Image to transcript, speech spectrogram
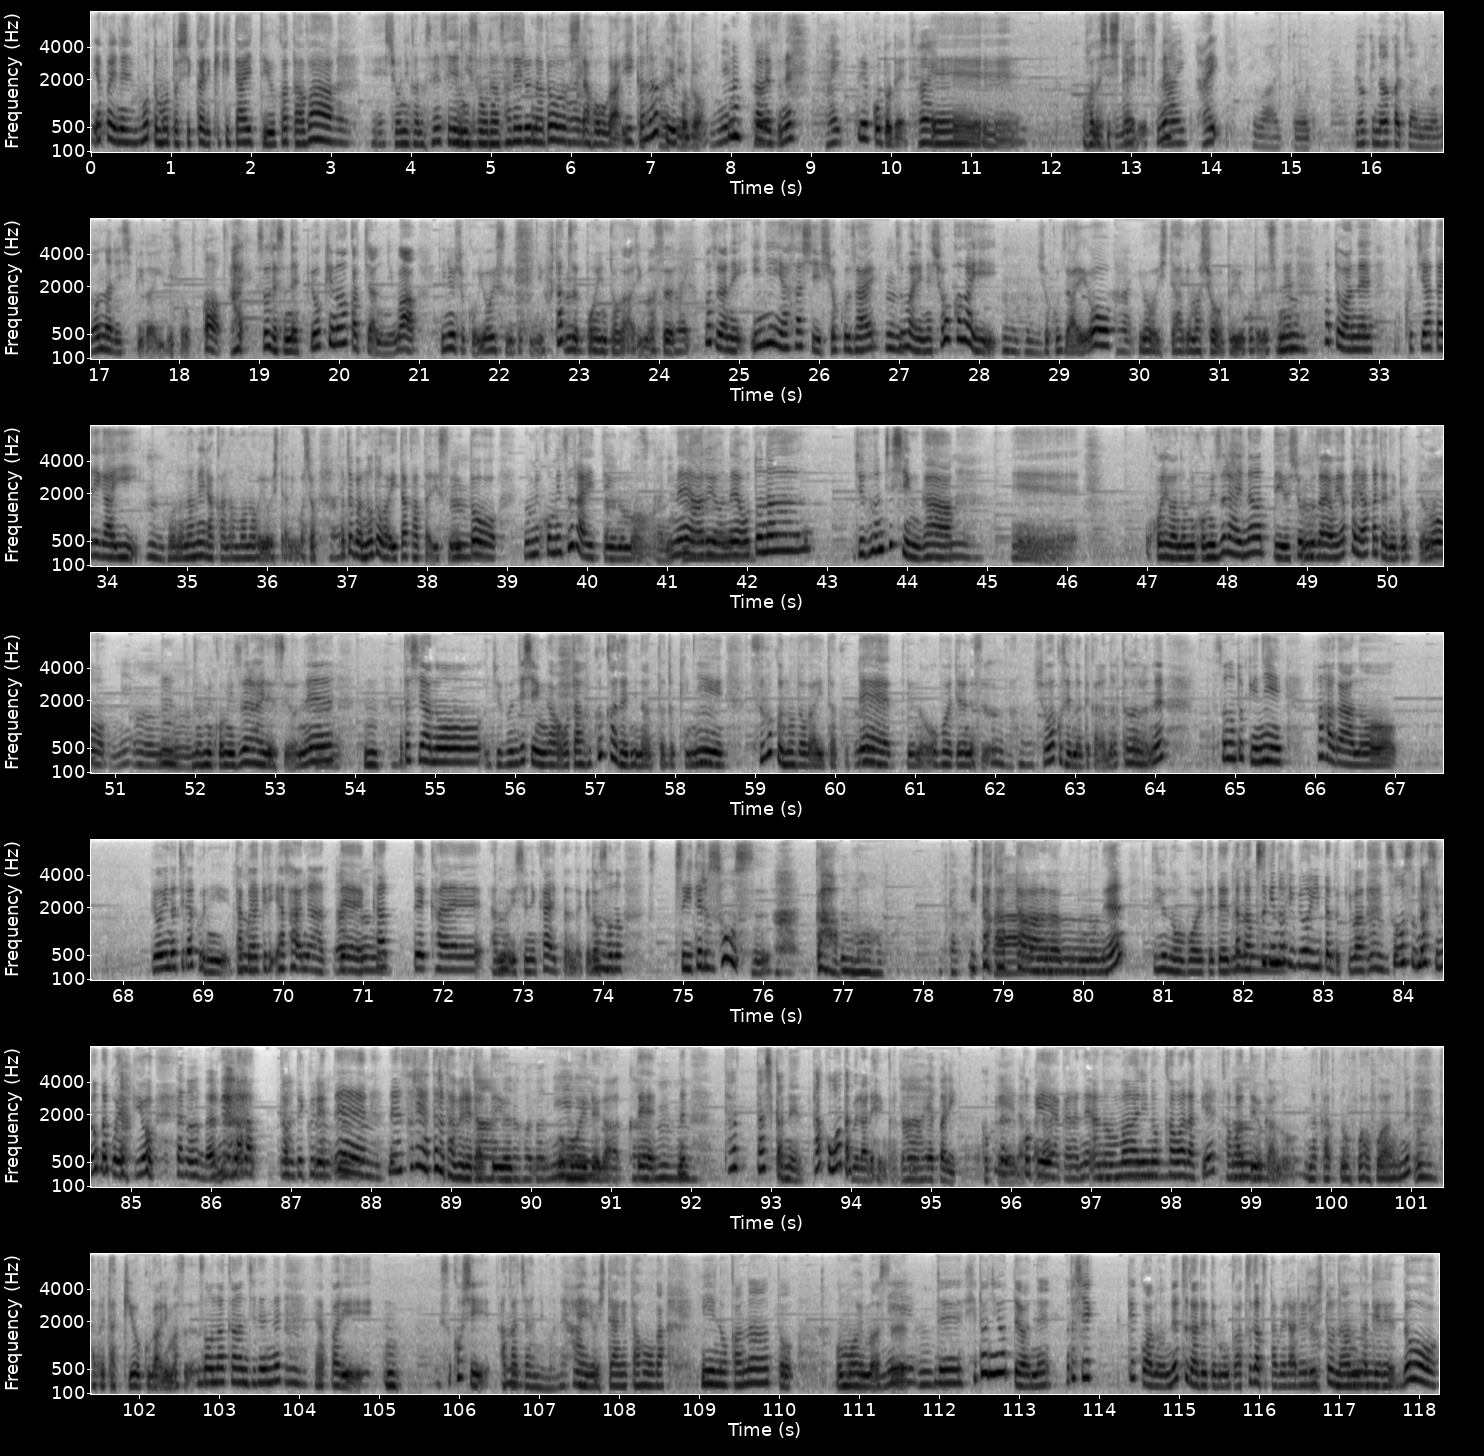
やっぱりねもっともっとしっかり聞きたいっていう方は、はい、えー、小児科の先生に相談されるなどした方がいいかなということ。ね、うん、そうですね。はい。ということで、はい、えー、お話ししたいですね。はい。はい、ではえっと病気の赤ちゃんにはどんなレシピがいいでしょうか？はい、そうですね。病気の赤ちゃんには離乳食を用意するときに2つポイントがあります。うんはい、まずはね、胃に優しい食材、うん、つまりね消化がいい食材を用意してあげましょうということですね。うん、あとはね、口当たりがいいもの、滑らかなものを用意してあげましょう。例えば喉が痛かったりすると、飲み込みづらいっていうのもね、あるよね。大人自分自身が、えー、これは飲み込みづらいなっていう食材はやっぱり赤ちゃんにとっても、うん、うん、飲み込みづらいですよね。はい。うん、私あの自分自身がおたふく風邪になった時に、うん、すごく喉が痛くてっていうのを覚えてるんです、うん、あの小学生になってからなったからね、うん、その時に母があの病院の近くにたこ焼き屋さんがあって、買って帰あの一緒に帰ったんだけど、そのついてるソースがもう痛かったのね。っていうのを覚えててだから次の日病院行った時は、ソースなしのたこ焼きを頼んだね。買ってくれて、でそれやったら食べれたっていう思い出があって、でた確かねタコは食べられへんかった。あやっぱり固形だ固形やからね。あの周りの皮だけ皮っていうかあの中のふわふわをね、食べた記憶があります、そんな感じでね、やっぱり、うん、少し赤ちゃんにもね、配慮してあげた方がいいのかなと思います。で人によってはね私結構あの熱が出てもガツガツ食べられる人なんだけれど、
